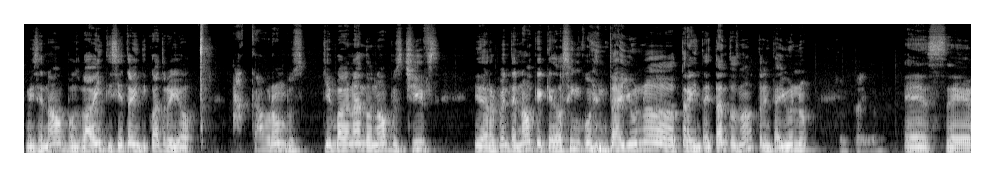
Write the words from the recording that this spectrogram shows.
me dice, no, pues va 27-24 y yo, ah, cabrón, pues, ¿quién va ganando? No, pues Chiefs. Y de repente, no, que quedó 51, 30 y tantos, ¿no? 31. Este,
